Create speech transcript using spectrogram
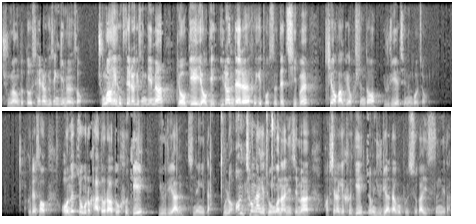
중앙도 또 세력이 생기면서 중앙에 흙 세력이 생기면 여기 여기 이런 데를 흙이 뒀을 때 집을 키워가기가 훨씬 더 유리해지는 거죠. 그래서 어느 쪽으로 가더라도 흙이 유리한 진행이다. 물론 엄청나게 좋은 건 아니지만 확실하게 흙이 좀 유리하다고 볼 수가 있습니다.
